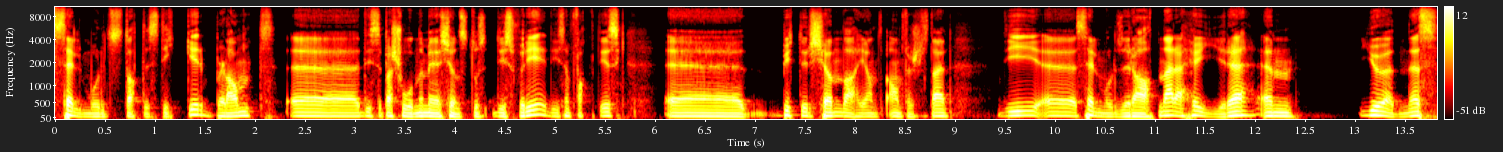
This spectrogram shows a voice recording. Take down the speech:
selvmordsstatistikker blant eh, disse personene med kjønnsdysfori, de som faktisk eh, bytter kjønn, da, i an- anførselstegn, de eh, selvmordsratene der er høyere enn jødenes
